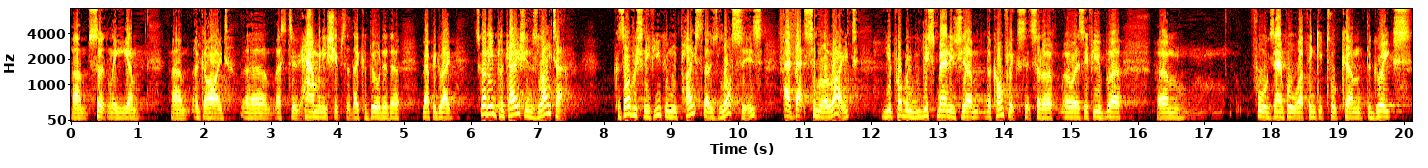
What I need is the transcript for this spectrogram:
um, certainly. Um, um, a guide uh, as to how many ships that they could build at a rapid rate. It's got implications later because obviously, if you can replace those losses at that similar rate, you probably risk manage um, the conflicts, etc. Whereas if you, uh, um, for example, I think it took um, the Greeks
